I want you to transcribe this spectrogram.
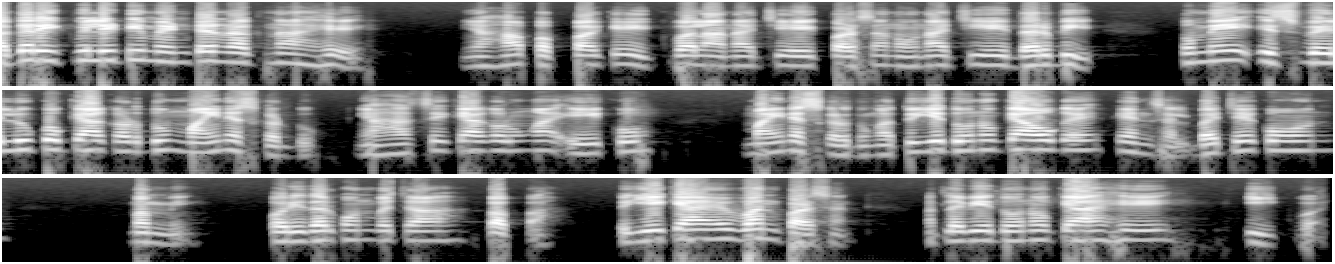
अगर इक्विलिटी मेंटेन रखना है यहाँ पप्पा के इक्वल आना चाहिए, एक पर्सन होना चाहिए, इधर भी तो मैं इस वैल्यू को क्या कर दू? माइनस कर दू। यहाँ से क्या करूँगा? ए को माइनस कर दूँगा। तो ये दोनों क्या हो गए? कैंसल बचे कौन? मम्मी। और इधर कौन बचा? पप्पा। तो ये क्या है? वन परसेंट मतलब ये दोनों क्या है? इक्वल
